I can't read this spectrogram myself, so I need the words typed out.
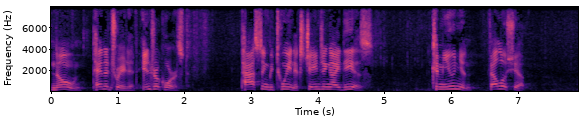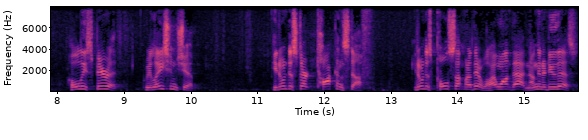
Known, penetrated, intercoursed, passing between, exchanging ideas, communion, fellowship, Holy Spirit, relationship. You don't just start talking stuff. You don't just pull something out of there. Well, I want that, and I'm going to do this.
